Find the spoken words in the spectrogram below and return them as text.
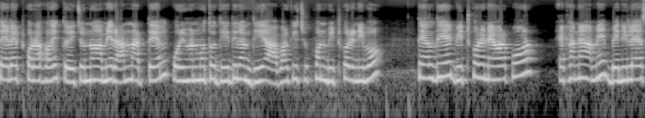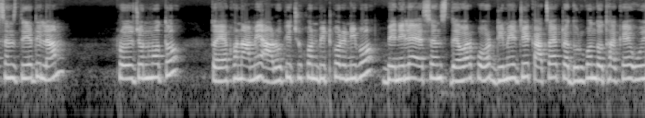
তেল অ্যাড করা হয়, তো এই জন্য আমি রান্নার তেল পরিমাণ মতো দিয়ে দিলাম, দিয়ে আবার কিছুক্ষণ বিট করে নিব। তেল দিয়ে বিট করে নেওয়ার পর এখানে আমি ভ্যানিলা এসেন্স দিয়ে দিলাম। প্রয়োজন মতো তো এখন আমি আরও কিছুক্ষণ বিট করে নিব। ভ্যানিলা এসেন্স দেওয়ার পর ডিমের যে কাঁচা একটা দুর্গন্ধ থাকে, ওই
